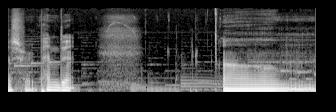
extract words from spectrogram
ask for a pendant. Um.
